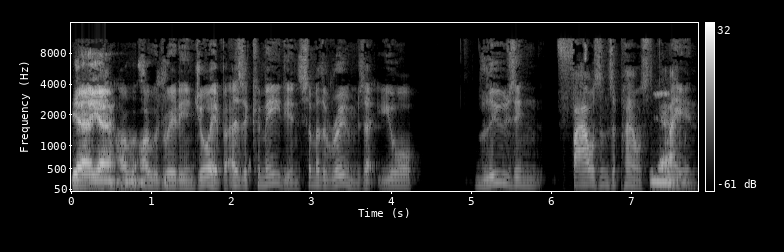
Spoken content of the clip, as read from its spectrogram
Yeah, yeah. I, I would really enjoy it. But as a comedian, some of the rooms that you're losing thousands of pounds to Yeah. play in,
